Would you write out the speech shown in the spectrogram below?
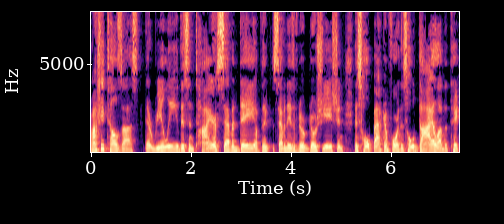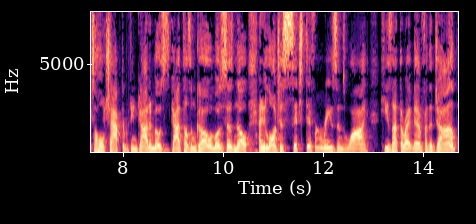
Rashi tells us that really this entire seven day of the seven days of negotiation, this whole back and forth, this whole dialogue that takes a whole chapter between God and Moses. God tells him go and Moses says no. And he launches six different reasons why he's not the right man for the job.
